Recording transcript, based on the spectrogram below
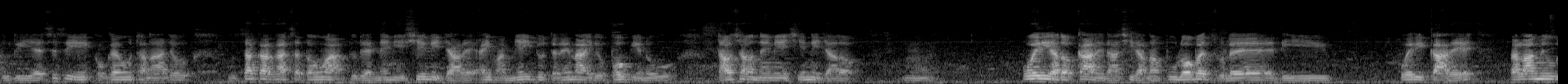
သူတွေရဲ့စစ်စစ်ကုန်ကန်းဦးဌာနချုပ်စကက73ကသူတွေနေမြေရှင်းနေကြတယ်အဲ့မှာမြိတ်တို့တနင်္လာရီတို့ဘုတ်ပြင်တို့ကိုတောက်လျှောက်နေနေရှင်းနေကြတော့อืมပွဲတွေကတော့ကနေတာရှိတာနော်ပူလောဘက်ဆိုလဲဒီ ပွဲတွေကတယ်ပလာမျိုး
